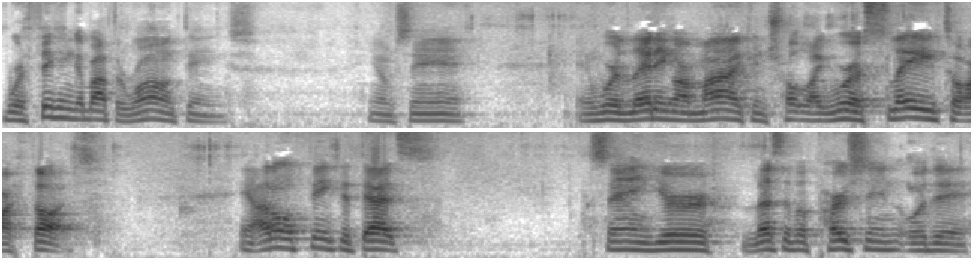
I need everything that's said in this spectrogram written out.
we're thinking about the wrong things. You know what I'm saying? And we're letting our mind control, like we're a slave to our thoughts. And I don't think that that's saying you're less of a person or that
